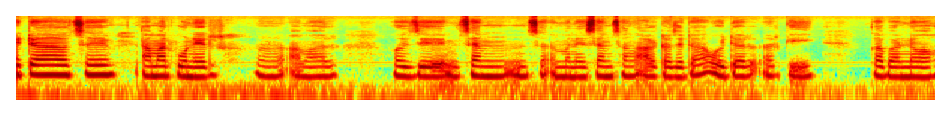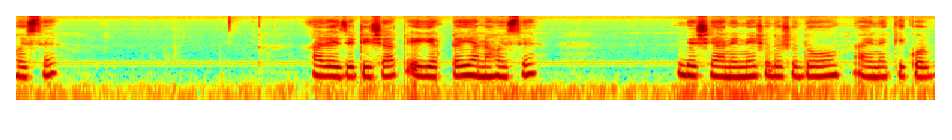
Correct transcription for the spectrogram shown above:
এটা হচ্ছে আমার ফোনের আমার ওই যে স্যাম মানে স্যামসাং আলট্রা যেটা, ওইটার আর কি খাবার নেওয়া হয়েছে। আর এই যে টি শার্ট এই একটাই আনা হয়েছে। বেশি আনি নেই, শুধু শুধু আইনা কি করব?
